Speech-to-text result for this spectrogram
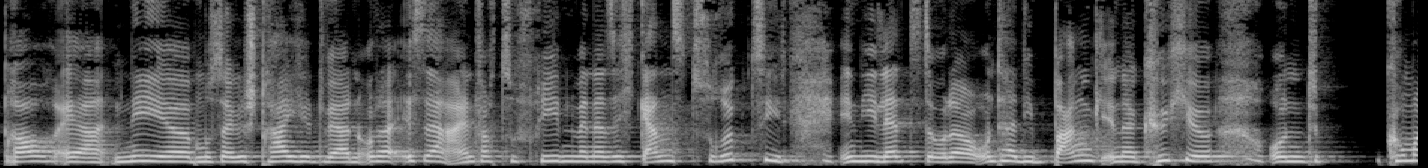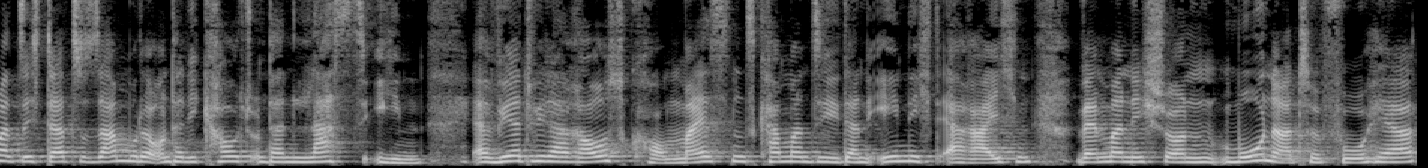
Braucht er Nähe? Muss er gestreichelt werden? Oder ist er einfach zufrieden, wenn er sich ganz zurückzieht in die letzte oder unter die Bank in der Küche und kümmert sich da zusammen oder unter die Couch und dann lass ihn. Er wird wieder rauskommen. Meistens kann man sie dann eh nicht erreichen, wenn man nicht schon Monate vorher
